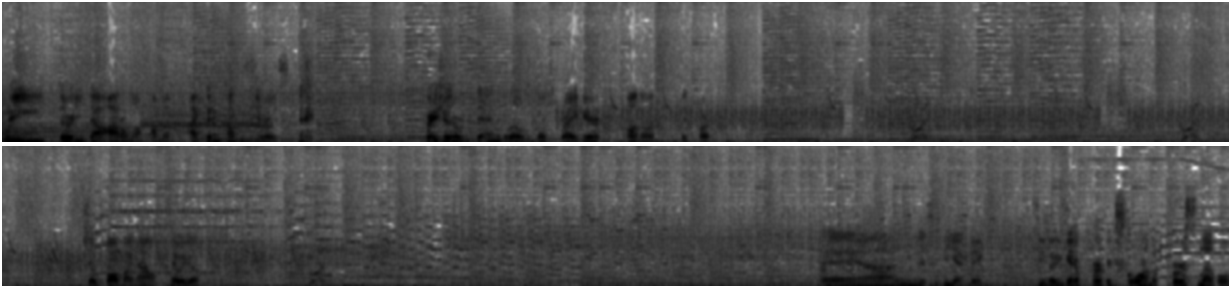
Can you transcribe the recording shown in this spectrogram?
330. I don't know how much. I couldn't count the zeros. Pretty sure the end of the level like right here. Oh no, it's this part. Should fall by now. There we go. And this is the ending. See if I can get a perfect score on the first level.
